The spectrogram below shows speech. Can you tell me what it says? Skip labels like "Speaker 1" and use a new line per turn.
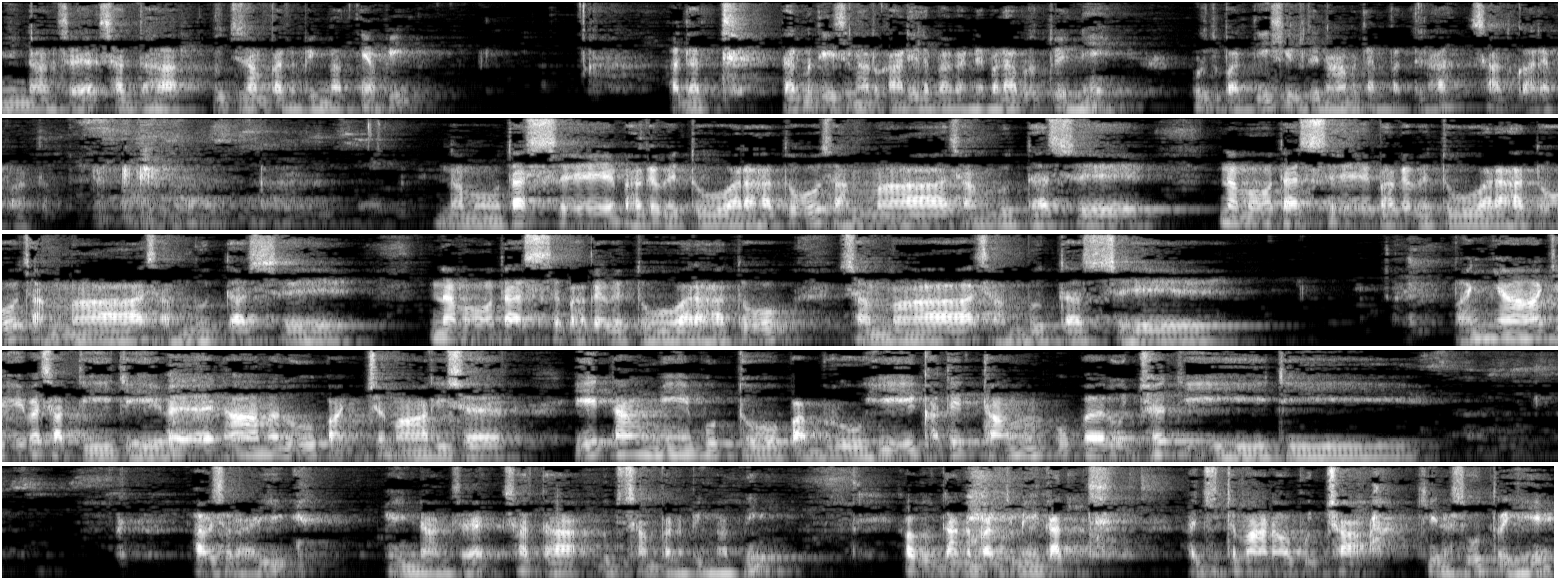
නිනාංශ ශ්‍රද්ධා බුද්ධ සම්පන්න පින්වත්නි අපි අදත් ධර්ම දේශනාවට කාර්ය ලබා ගන්න බලාපොරොත්තු වෙන්නේ වෘතු පරිදි ශිල් දනාම tempatra සාදුකාරය පාතු නමෝ තස්සේ භගවතු වරහතෝ සම්මා සම්බුද්දස්සේ. නමෝ තස්සේ භගවතු වරහතෝ සම්මා සම්බුද්දස්සේ. නමෝ තස්ස භගවතු වරහතෝ සම්මා සම්බුද්දස්සේ. පඤ්ඤා ජීව සති ජීව නාම රූපං ච මාරිස. ඒතං මේ පුත්තෝ පබ්‍රූහි කතෙත්තං උපරුච්ඡති තී අවසරයි. ඉන්නංස සතා බුද්ධ සම්පන්න පින්වත්නි කවුරුත් දන්න පරිච්ඡේදයකත් අජිතමානව පුච්ඡා කියන සූත්‍රයේ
